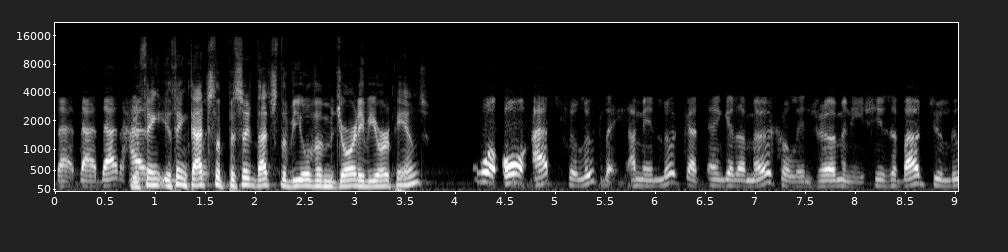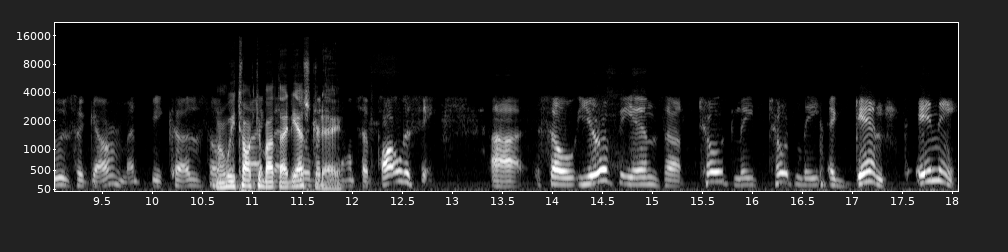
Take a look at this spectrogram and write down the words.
That that that has You think you think that's the that's the view of a majority of Europeans? Well, oh, absolutely. I mean, look at Angela Merkel in Germany. She's about to lose her government because. Of Well, we talked about that nobody yesterday. Wants a policy. Uh, so Europeans are totally, totally against any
